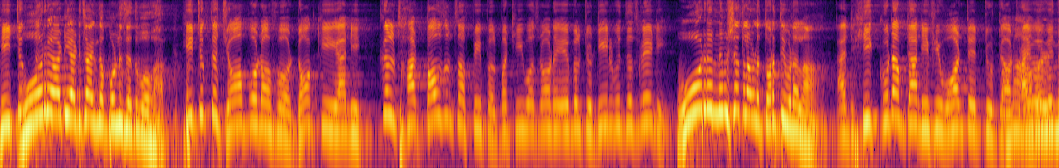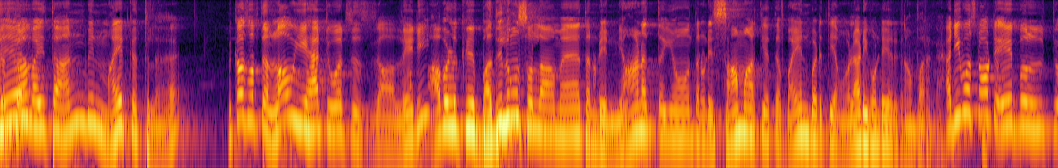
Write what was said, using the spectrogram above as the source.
He took ஒரு அடி அடிச்சா இந்த பொண்ணு செத்து போவா He took the jawbone of a donkey and he killed hu- thousands of people, but he was not able to deal with this lady. ஒரு நிமிஷத்துல அவளை துரத்தி விடலாம் And he could have done if he wanted to uh, ஆனா drive அவள் away this மேல் girl. வைத்த அன்பின் மயக்கத்துல Because of the love he had towards this uh, lady, அவளுக்கு பதிலும் சொல்லாம தன்னுடைய ஞானத்தையும் தன்னுடைய சாமர்த்தியத்தை பயன்படுத்தி அவன் விளையாடி கொண்டே இருக்கிறான் பாருங்க and he was not able to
